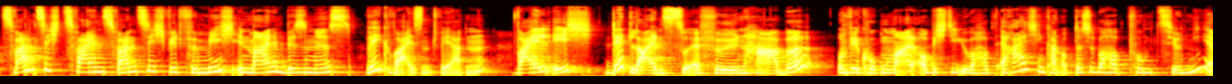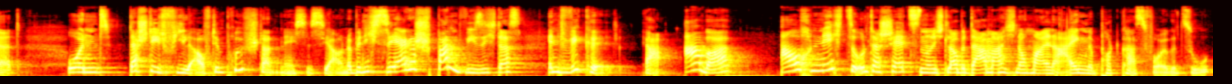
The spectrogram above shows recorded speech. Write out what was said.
2022 wird für mich in meinem Business wegweisend werden, weil ich Deadlines zu erfüllen habe. Und wir gucken mal, ob ich die überhaupt erreichen kann, ob das überhaupt funktioniert. Und da steht viel auf dem Prüfstand nächstes Jahr. Und da bin ich sehr gespannt, wie sich das entwickelt. Ja, aber auch nicht zu unterschätzen, und ich glaube, da mache ich nochmal eine eigene Podcast-Folge zu.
